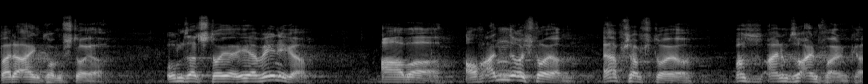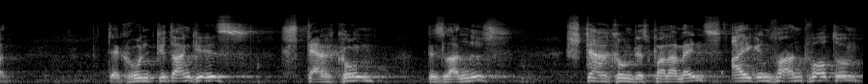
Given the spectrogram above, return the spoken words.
bei der Einkommensteuer, Umsatzsteuer eher weniger, aber auch andere Steuern, Erbschaftssteuer, was einem so einfallen kann. Der Grundgedanke ist Stärkung des Landes, Stärkung des Parlaments, Eigenverantwortung.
